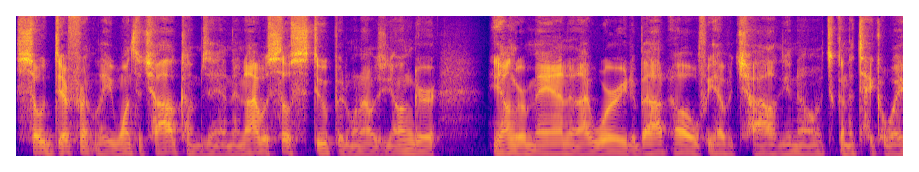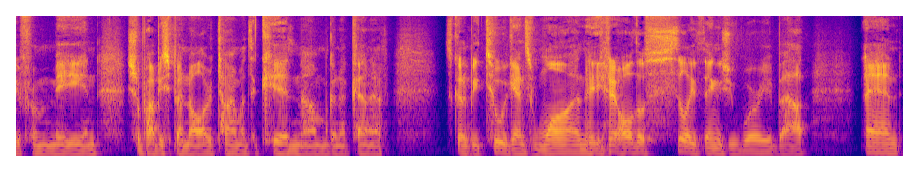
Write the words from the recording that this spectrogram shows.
so differently once a child comes in. And I was so stupid when I was younger, younger man, and I worried about, oh, if we have a child, you know, it's going to take away from me, and she'll probably spend all her time with the kid, and I'm going to kind of, it's going to be two against one, you know, all those silly things you worry about. And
